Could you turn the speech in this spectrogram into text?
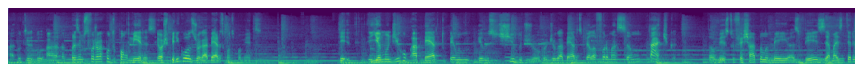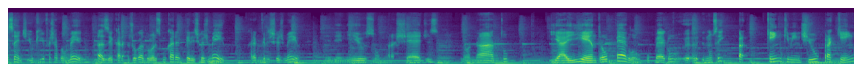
A, a, a, por exemplo, se for jogar contra o Palmeiras, eu acho perigoso jogar aberto contra o Palmeiras. E eu não digo aberto pelo, pelo estilo de jogo, eu digo aberto pela formação tática. Talvez tu fechar pelo meio às vezes é mais interessante. E o que é fechar pelo meio? Trazer jogadores com características de meio. Características de meio: Edenilson, Praxedes, Nonato. E aí entra o Peglo. O Peglo, eu não sei pra quem que mentiu, para quem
